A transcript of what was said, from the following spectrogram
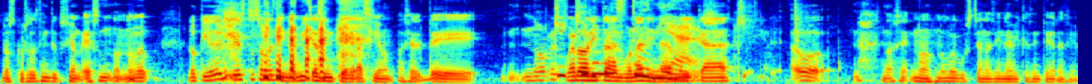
Los cursos de inducción. Eso no, no me- Lo que yo detesto son las dinámicas de integración. O sea, de... No ¿Qué recuerdo ahorita alguna estudiar? dinámica. no sé, no, no me gustan las dinámicas de integración.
